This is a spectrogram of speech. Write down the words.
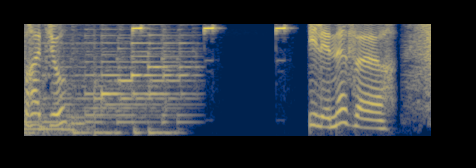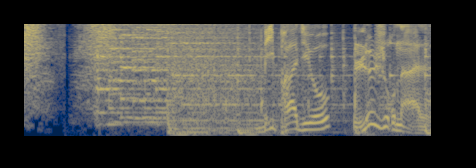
Bib Radio. Il est 9h. Bip Radio, le journal. «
